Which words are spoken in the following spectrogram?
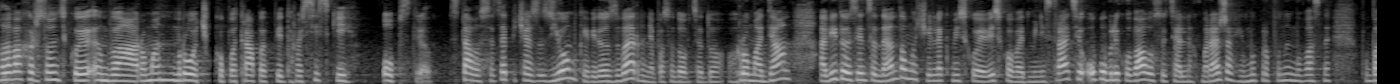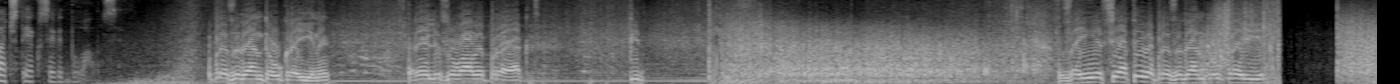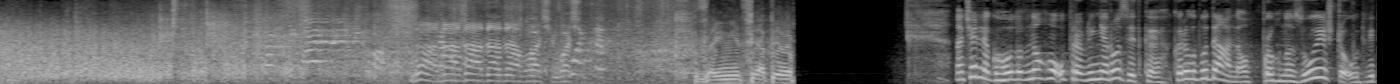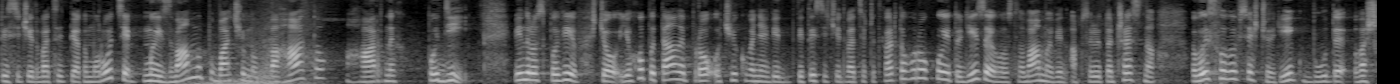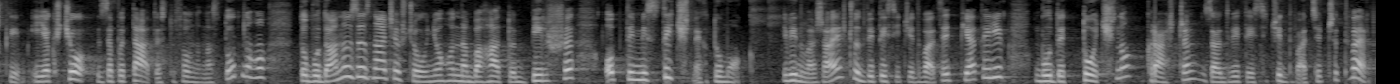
Голова Херсонської МВА Роман Мрочко потрапив під російський обстріл. Сталося це під час зйомки відеозвернення посадовця до громадян. А відео з інцидентом очільник міської військової адміністрації опублікував у соціальних мережах. І ми пропонуємо власне побачити, як все відбувалося. президента України реалізували проект під за ініціативи президента України. Да, да, да, бачу. За ініціативи Начальник головного управління розвідки Кирило Буданов прогнозує, що у 2025 році ми з вами побачимо багато гарних подій. Він розповів, що його питали про очікування від 2024 року, і тоді, за його словами, він абсолютно чесно висловився, що рік буде важким. І якщо запитати стосовно наступного, то Буданов зазначив, що у нього набагато більше оптимістичних думок. Він вважає, що 2025 рік буде точно кращим за 2024.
